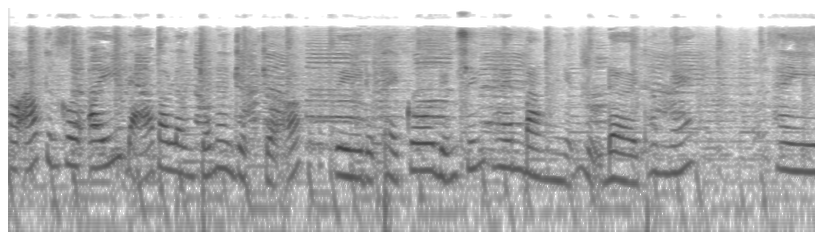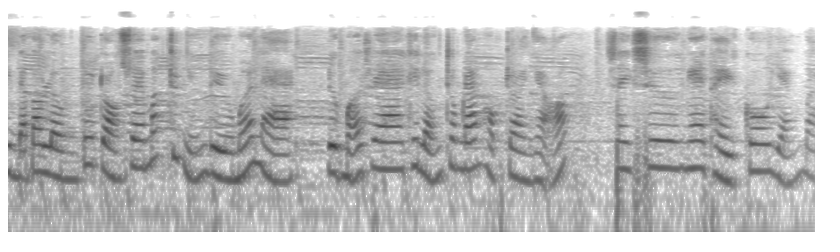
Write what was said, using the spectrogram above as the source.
Màu áo kinh khôi ấy đã bao lần trở nên rực rỡ Vì được thầy cô điểm xuyến thêm bằng những nụ đời thơm ngát. Hay đã bao lần tôi tròn xoe mắt trước những điều mới lạ, Được mở ra khi lẫn trong đám học trò nhỏ, Say sưa nghe thầy cô giảng bài.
